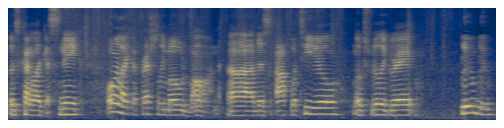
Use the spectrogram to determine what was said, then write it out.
Looks kind of like a snake or like a freshly mowed lawn. Uh, this aqua teal looks really great. Blue and blue.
